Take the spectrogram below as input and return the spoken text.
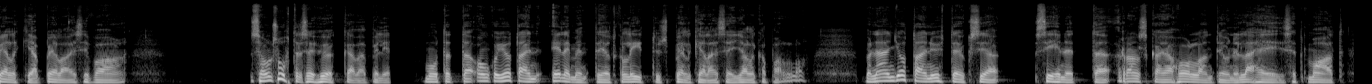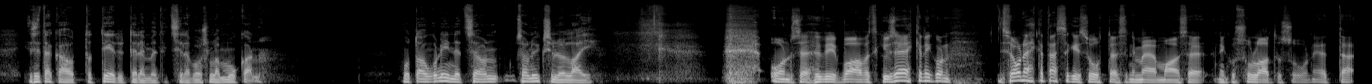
Pelkiä pelaisi, vaan se on suhteellisen hyökkäävä peli. Mutta että onko jotain elementtejä, jotka liittyisi pelkialaiseen jalkapalloon? Mä näen jotain yhteyksiä siihen, että Ranska ja Hollanti on ne läheiset maat ja sitä kautta tietyt elementit sillä voisi olla mukana. Mutta onko niin, että se on, se on yksilölaji? On se hyvin vahvasti. Kyllä se, ehkä niin kuin, se on ehkä tässäkin suhteessa nimenomaan se niin kuin sulatusuuni, että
